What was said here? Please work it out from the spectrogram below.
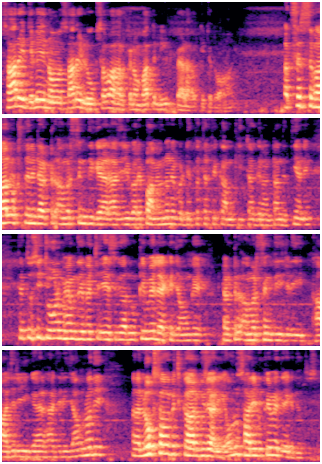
ਸਾਰੇ ਜ਼ਿਲ੍ਹੇ ਨੂੰ ਸਾਰੇ ਲੋਕ ਸਭਾ ਹਲਕੇ ਨੂੰ ਵੱਧ ਲੀਡ ਪੈਲ ਹਲਕੇ ਚ ਦਵਾਵਾਂਗੇ। ਅਕਸਰ ਸਵਾਲ ਉੱਠਦੇ ਨੇ ਡਾਕਟਰ ਅਮਰ ਸਿੰਘ ਦੀ ਗੈਰ ਹਾਜ਼ਰੀ ਬਾਰੇ, ਭਾਵੇਂ ਉਹਨਾਂ ਨੇ ਵੱਡੇ ਪੱਧਰ ਤੇ ਕੰਮ ਕੀਤਾ, ਗ੍ਰਾਂਟਾਂ ਦਿੱਤੀਆਂ ਨੇ। ਤੇ ਤੁਸੀਂ ਚੋਣ ਮੁਹਿੰਮ ਦੇ ਵਿੱਚ ਇਸ ਗੱਲ ਨੂੰ ਕਿਵੇਂ ਲੈ ਕੇ ਜਾਓਗੇ? ਡਾਕਟਰ ਅਮਰ ਸਿੰਘ ਦੀ ਜਿਹੜੀ ਹਾਜ਼ਰੀ ਗੈਰ ਹਾਜ਼ਰੀ ਜਾਂ ਉਹਨਾਂ ਦੀ ਲੋਕ ਸਭਾ ਵਿੱਚ ਕਾਰਗੁਜ਼ਾਰੀ ਹੈ ਉਹਨੂੰ ਸਾਰੀ ਨੂੰ ਕਿਵੇਂ ਦੇਖਦੇ ਹੋ ਤੁਸੀਂ?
